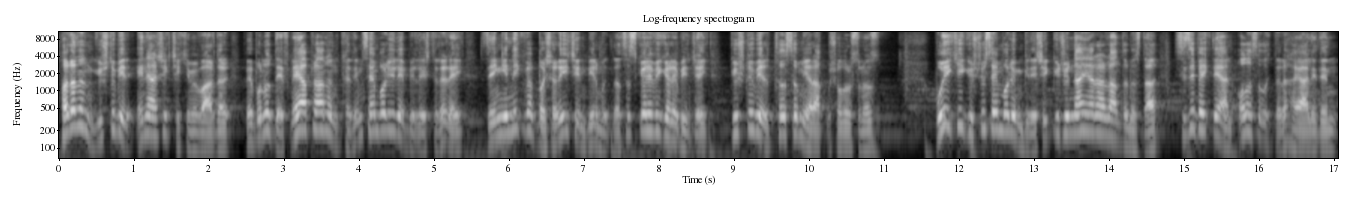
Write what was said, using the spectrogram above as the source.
Paranın güçlü bir enerjik çekimi vardır ve bunu defne yaprağının kadim sembolüyle birleştirerek zenginlik ve başarı için bir mıknatıs görevi görebilecek güçlü bir tılsım yaratmış olursunuz. Bu iki güçlü sembolün bileşik gücünden yararlandığınızda sizi bekleyen olasılıkları hayal edin.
